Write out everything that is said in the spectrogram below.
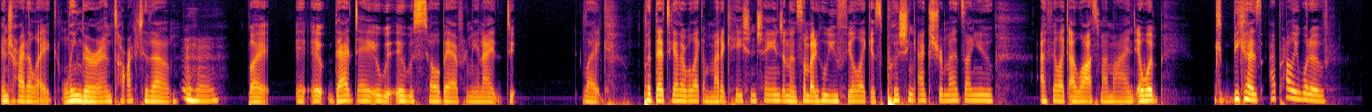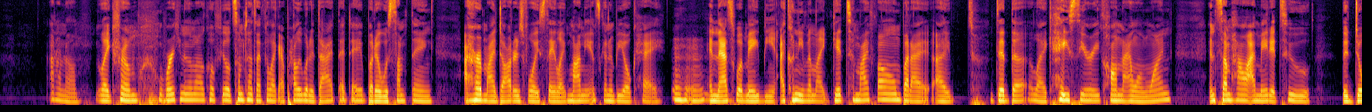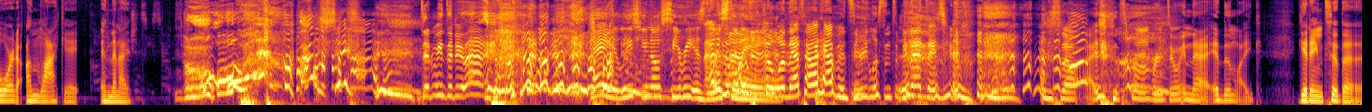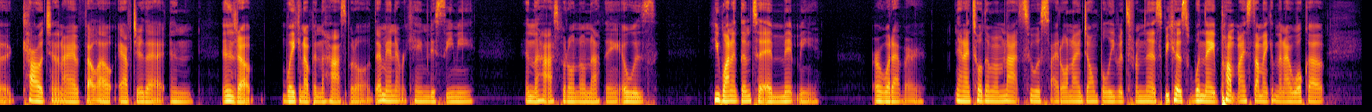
and try to like linger and talk to them Mhm. but it, it that day it was it was so bad for me and i do, like put that together with like a medication change and then somebody who you feel like is pushing extra meds on you i feel like i lost my mind. It would because i probably would have i don't know like from working in the medical field sometimes i feel like i probably would have died that day but it was something i heard my daughter's voice say like mommy it's gonna be okay Mhm. and that's what made me i couldn't even like get to my phone but i i t- did the like hey siri call 911 and somehow i made it to the door to unlock it and then i oh shit. didn't mean to do that hey, at least you know Siri is I just listening. wasn't- well that's how it happened siri listened to me that day too so i just remember doing that and then like getting to the couch and i fell out after that and ended up waking up in the hospital. That man never came to see me in the hospital no nothing. It was he wanted them to admit me or whatever. And i told them i'm not suicidal and i don't believe it's from this because when they pumped my stomach and then i woke up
